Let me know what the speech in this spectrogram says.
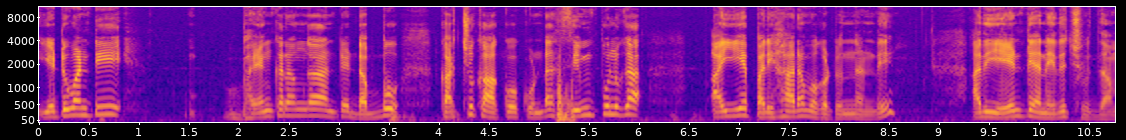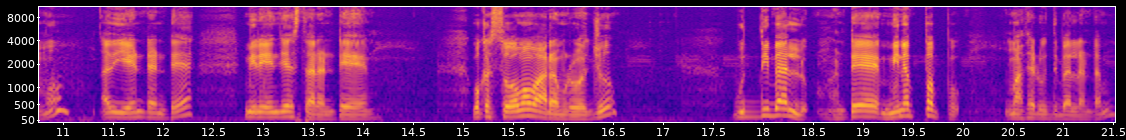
ఎటువంటి భయంకరంగా అంటే డబ్బు ఖర్చు కాకోకుండా సింపుల్గా అయ్యే పరిహారం ఒకటి ఉందండి అది ఏంటి అనేది చూద్దాము. అది ఏంటంటే మీరు ఏం చేస్తారంటే ఒక సోమవారం రోజు ఉద్దిబెల్లు అంటే మినప్పప్పు మా సైడ్ ఉద్దిబెల్లు అంటాం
